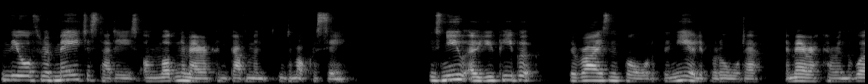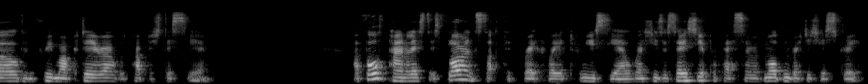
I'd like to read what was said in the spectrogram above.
and the author of major studies on modern American government and democracy. His new OUP book, The Rise and Fall of the Neoliberal Order, America and the World in the Free Market Era, was published this year. Our fourth panellist is Florence Sutcliffe Braithwaite from UCL, where she's Associate Professor of Modern British History.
